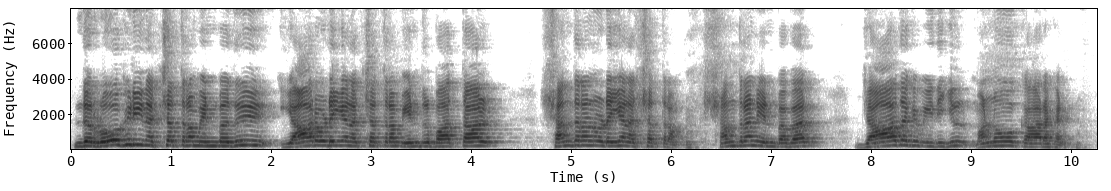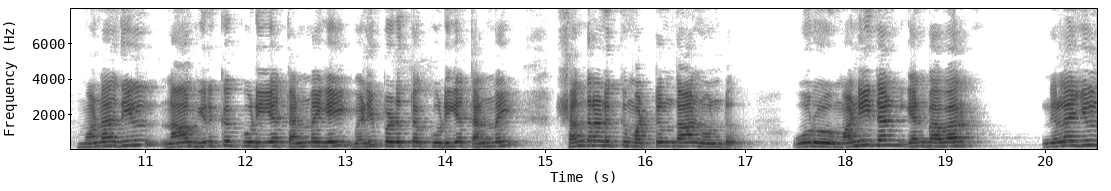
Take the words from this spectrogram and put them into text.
இந்த ரோகிணி நட்சத்திரம் என்பது யாருடைய நட்சத்திரம் என்று பார்த்தால் சந்திரனுடைய நட்சத்திரம். சந்திரன் என்பவர் ஜாதக வீதியில் மனோகாரகன். மனதில் நாம் இருக்கக்கூடிய தன்மையை வெளிப்படுத்தக்கூடிய தன்மை சந்திரனுக்கு மட்டும்தான் உண்டு. ஒரு மனிதன் என்பவர் நிலையில்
